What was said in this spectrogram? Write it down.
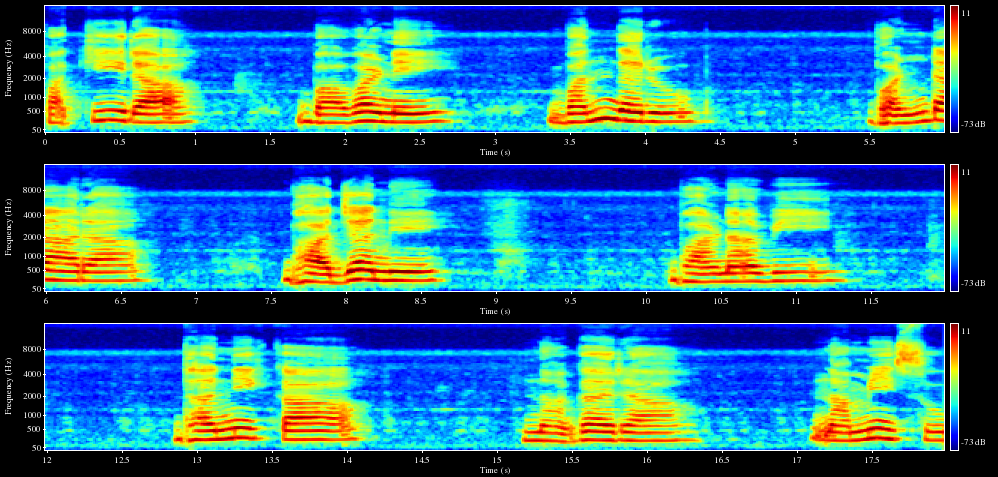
ಫಕೀರ ಬವಣೆ ಬಂದರು ಭಂಡಾರ ಭಜನೆ ಬಣವಿ ಧನಿಕ ನಗರ ನಮಿಸು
